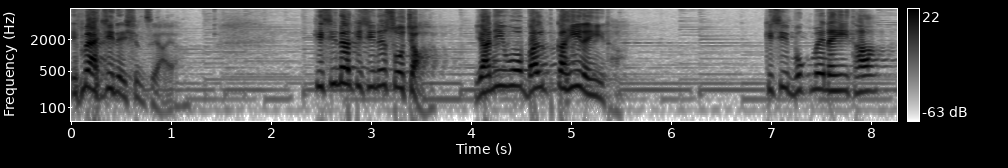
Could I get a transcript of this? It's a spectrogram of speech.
इमेजिनेशन से आया। किसी ना किसी ने सोचा, यानी वो बल्ब कहीं नहीं था। किसी बुक में नहीं था,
